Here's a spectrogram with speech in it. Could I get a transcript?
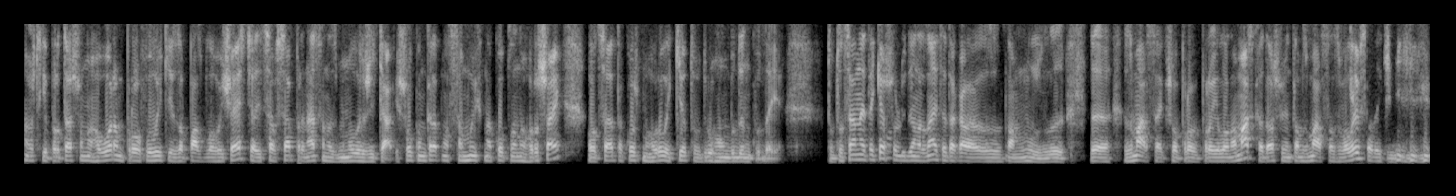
Знову ж таки, про те, що ми говоримо про великий запас благочестя, і це все принесено з минулих життя. І що конкретно самих накоплених грошей, оце також ми говорили, кету в другому будинку дає. Тобто, це не таке, що людина, знаєте, така там ну з, е, з Марса, якщо про, про Ілона Маска, да, що він там з Марса звалився, такий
